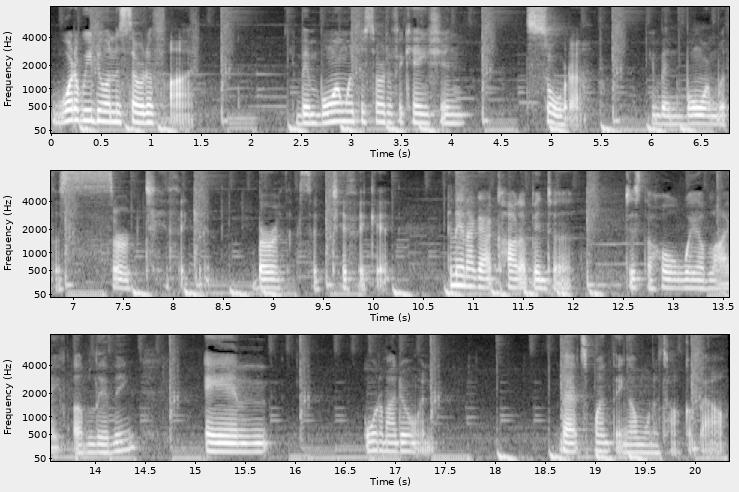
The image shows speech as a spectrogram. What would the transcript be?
What are we doing to certify? You've been born with a certification, sorta. You've been born with a certificate, birth certificate. And then I got caught up into just the whole way of life of living. And what am I doing? That's one thing I want to talk about.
